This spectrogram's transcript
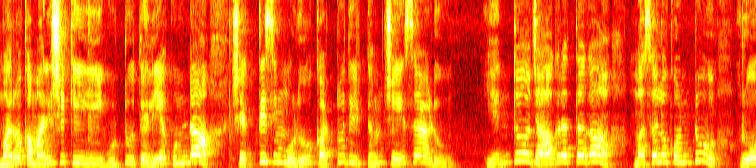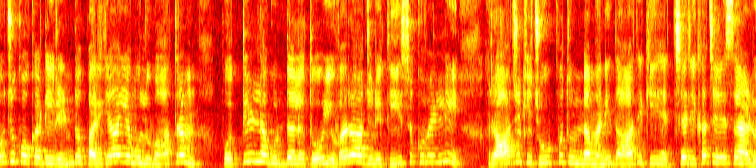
మరొక మనిషికి ఈ గుట్టు తెలియకుండా శక్తిసింహుడు కట్టుదిట్టం చేశాడు. ఎంతో జాగ్రత్తగా మసలుకొంటూ రోజుకొకటి రెండు పర్యాయములు మాత్రం పొత్తిళ్ళ గుడ్డలతో యువరాజుని తీసుకువెళ్ళి రాజుకి చూపుతుండమని దాదికి హెచ్చరిక చేశాడు.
